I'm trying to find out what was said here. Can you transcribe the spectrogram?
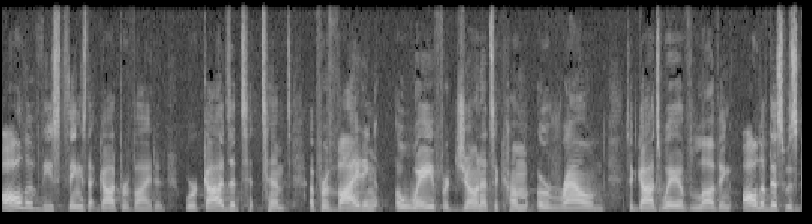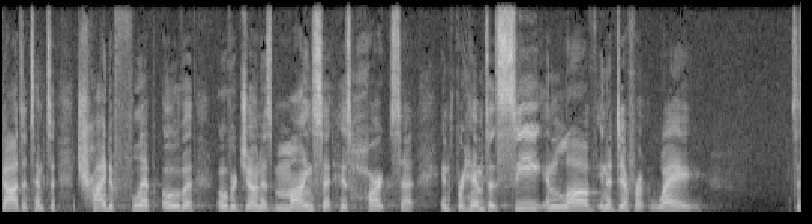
all of these things that God provided were God's attempt of providing a way for Jonah to come around to God's way of loving. All of this was God's attempt to try to flip over, over Jonah's mindset, his heart set, and for him to see and love in a different way. To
